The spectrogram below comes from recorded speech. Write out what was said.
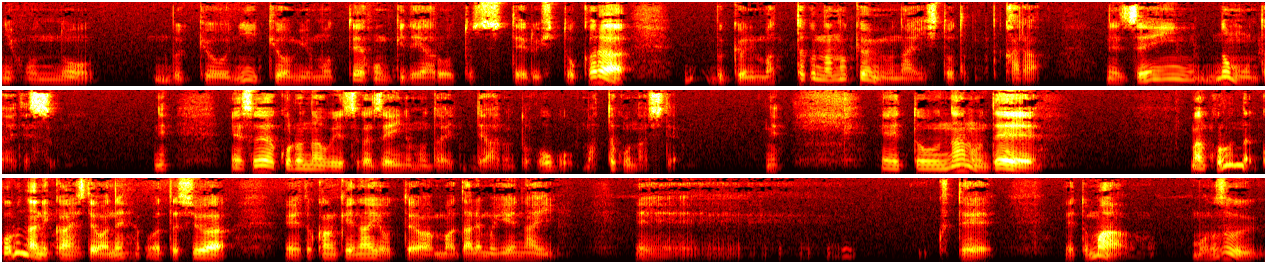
日本の仏教に興味を持って本気でやろうとしている人から仏教に全く何の興味もない人から、ね、全員の問題です。ね。それはコロナウイルスが全員の問題であるのとほぼ全く同じで、ね。えー、となので、まあ、コロナコロナに関してはね私は、えー、と関係ないよっては、まあ、誰も言えない、えーくて、えーとまあ、ものすごく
